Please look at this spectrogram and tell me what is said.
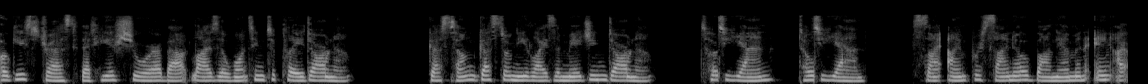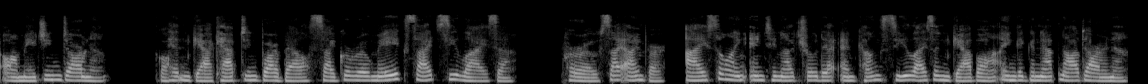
Ogie stressed that he is sure about Liza wanting to play Darna. Gustong gusto ni Liza maging Darna. Totiyan, Totiyan. Si I'm persino bonaman ang i amaging Darna. Gohan ga Captain Barbell siguro may excite si Liza. Pero si I'm per, isalang ang tinatroda and kung si Liza gaba ang gaganap na Darna.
